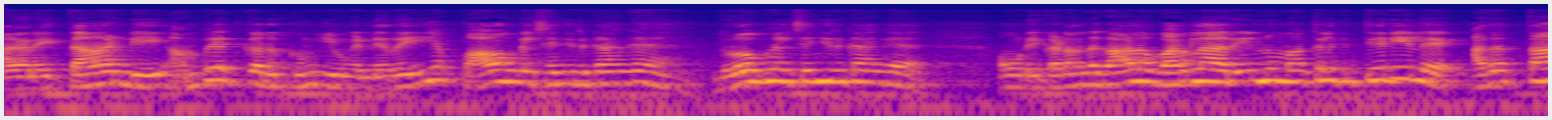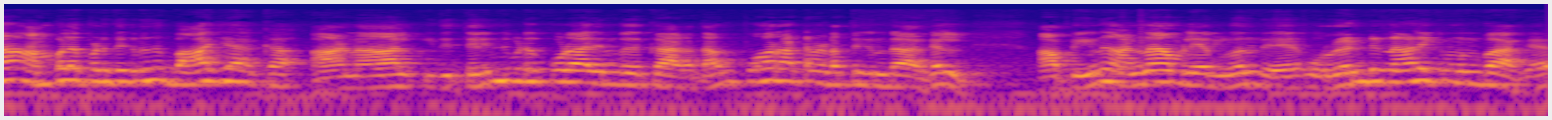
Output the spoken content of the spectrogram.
அதனை தாண்டி அம்பேத்கருக்கும் இவங்க நிறைய பாவங்கள் செஞ்சிருக்காங்க துரோகங்கள் செஞ்சிருக்காங்க. அவங்களுடைய கடந்த கால வரலாறு இன்னும் மக்களுக்கு தெரியல. அதைத்தான் அம்பலப்படுத்துகிறது பாஜக. ஆனால் இது தெரிந்துவிடக்கூடாது என்பதற்காகத்தான் போராட்டம் நடத்துகின்றார்கள் அப்படின்னு அண்ணாமலையர்கள் வந்து ஒரு ரெண்டு நாளைக்கு முன்பாக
